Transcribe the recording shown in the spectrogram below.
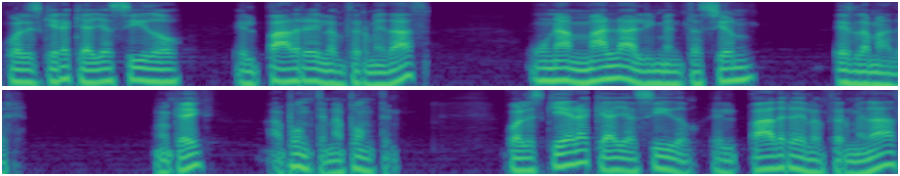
cualesquiera que haya sido el padre de la enfermedad, una mala alimentación es la madre. ¿Ok? Apunten, apunten. Cualesquiera que haya sido el padre de la enfermedad,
